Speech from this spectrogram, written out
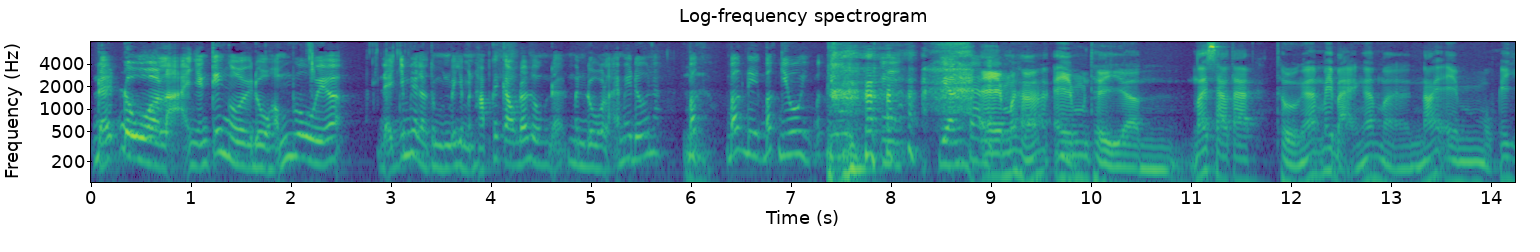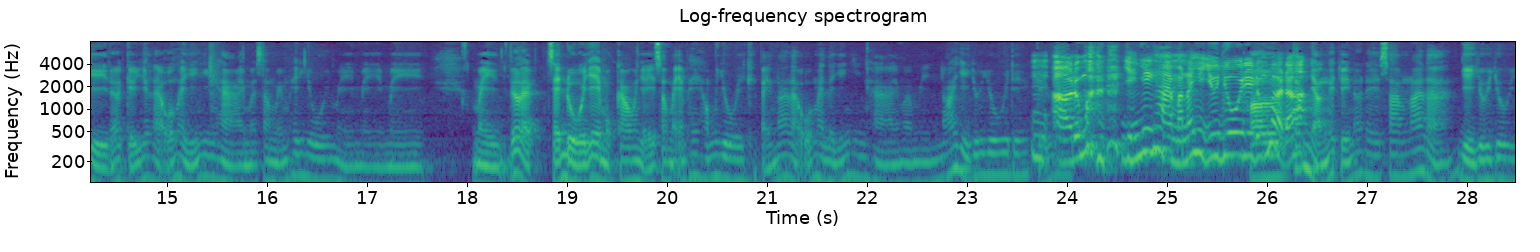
để đùa lại những cái người đùa không vui á để giống như là tụi mình bây giờ mình học cái câu đó luôn để mình đùa lại mấy đứa nó bớt bớt đi bớt vui bớt vui. Ừ. giờ sao em á hả? Em thì um, nói sao ta? Thường á mấy bạn á mà nói em một cái gì đó kiểu như là ủa mày diễn viên hài mà sao mày em thấy vui? Mày mày mày mày tức là sẽ đùa với em một câu như vậy xong mà em thấy không vui cái bạn nói là ủa mày là diễn viên hài mà mày nói gì vui vui đi. Ừ, kiểu ờ đúng rồi. Diễn viên hài mà nói gì vui vui đi đúng ờ, rồi đó. chấp nhận cái chuyện đó đi. Sao em nói là gì vui vui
